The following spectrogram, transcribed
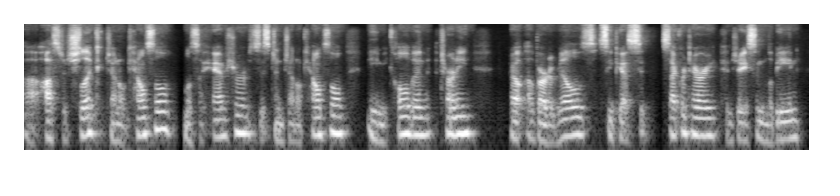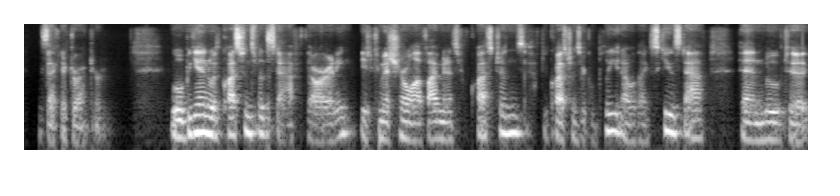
uh, Austin Schlick, General Counsel, Melissa Hampshire, Assistant General Counsel, Amy Colvin, Attorney, Alberta Mills, CPS Secretary, and Jason Levine, Executive Director. We'll begin with questions for the staff, if there are any. Each commissioner will have five minutes for questions. After questions are complete, I will then excuse staff and move to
